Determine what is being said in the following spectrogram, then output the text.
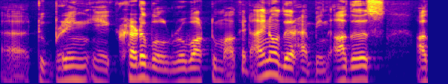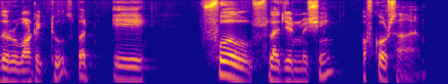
uh, to bring a credible robot to market? I know there have been others, other robotic tools, but a full fledged machine, of course I am.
